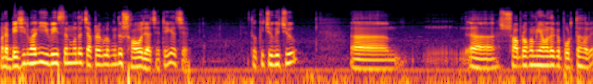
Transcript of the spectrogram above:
মানে বেশিরভাগই ইবিএসের মধ্যে চ্যাপ্টারগুলো কিন্তু সহজ আছে, ঠিক আছে? তো কিছু কিছু সব রকমই আমাদেরকে পড়তে হবে।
